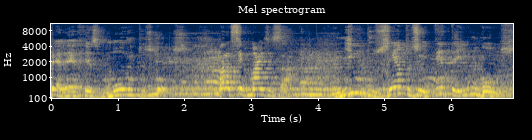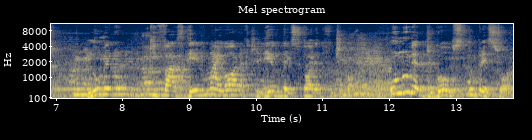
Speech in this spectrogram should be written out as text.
Pelé fez muitos gols. Para ser mais exato, 1.281 gols, número que faz dele o maior artilheiro da história do futebol. O número de gols impressiona,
